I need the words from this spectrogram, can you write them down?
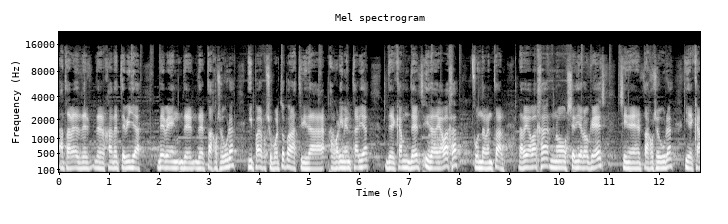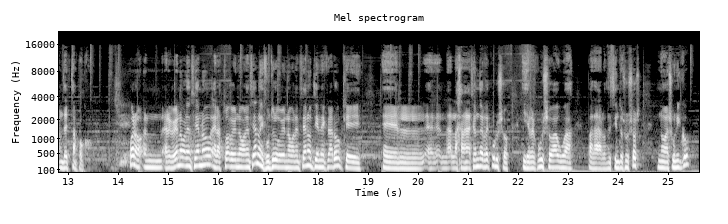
a través del de de Tevilla beben del Tajo Segura y para, por supuesto para la actividad agroalimentaria de Camp Delch y de la Vega Baja, fundamental. La Vega Baja no sería lo que es sin el Tajo Segura y el Camp tampoco. Bueno, el gobierno valenciano, el actual gobierno valenciano y futuro gobierno valenciano tiene claro que la, generación de recursos y de recursos agua para los distintos usos no es único,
